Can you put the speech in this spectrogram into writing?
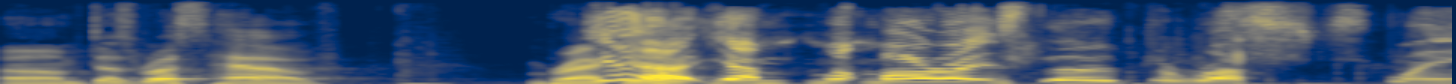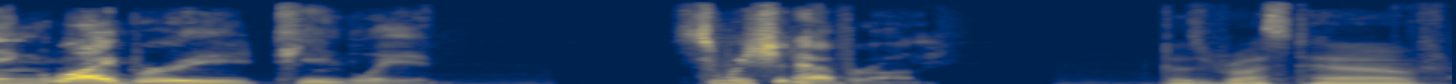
Um, does Rust have bracket? Yeah, yeah. M- Mara is the the Rust Lang library team lead, so we should have her on. Does Rust have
